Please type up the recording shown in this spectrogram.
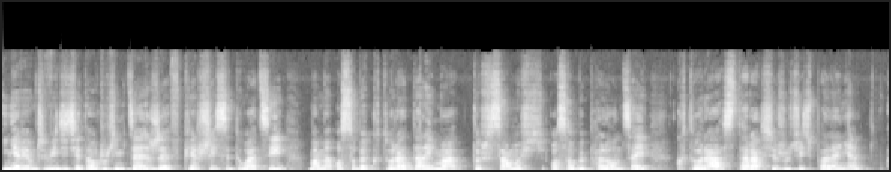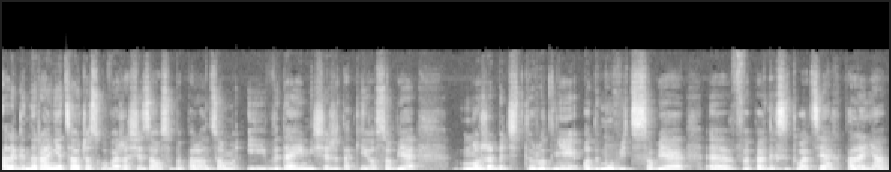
I nie wiem, czy widzicie tą różnicę, że w pierwszej sytuacji mamy osobę, która dalej ma tożsamość osoby palącej, która stara się rzucić palenie, ale generalnie cały czas uważa się za osobę palącą i wydaje mi się, że takiej osobie może być trudniej odmówić sobie e, w pewnych sytuacjach palenia,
